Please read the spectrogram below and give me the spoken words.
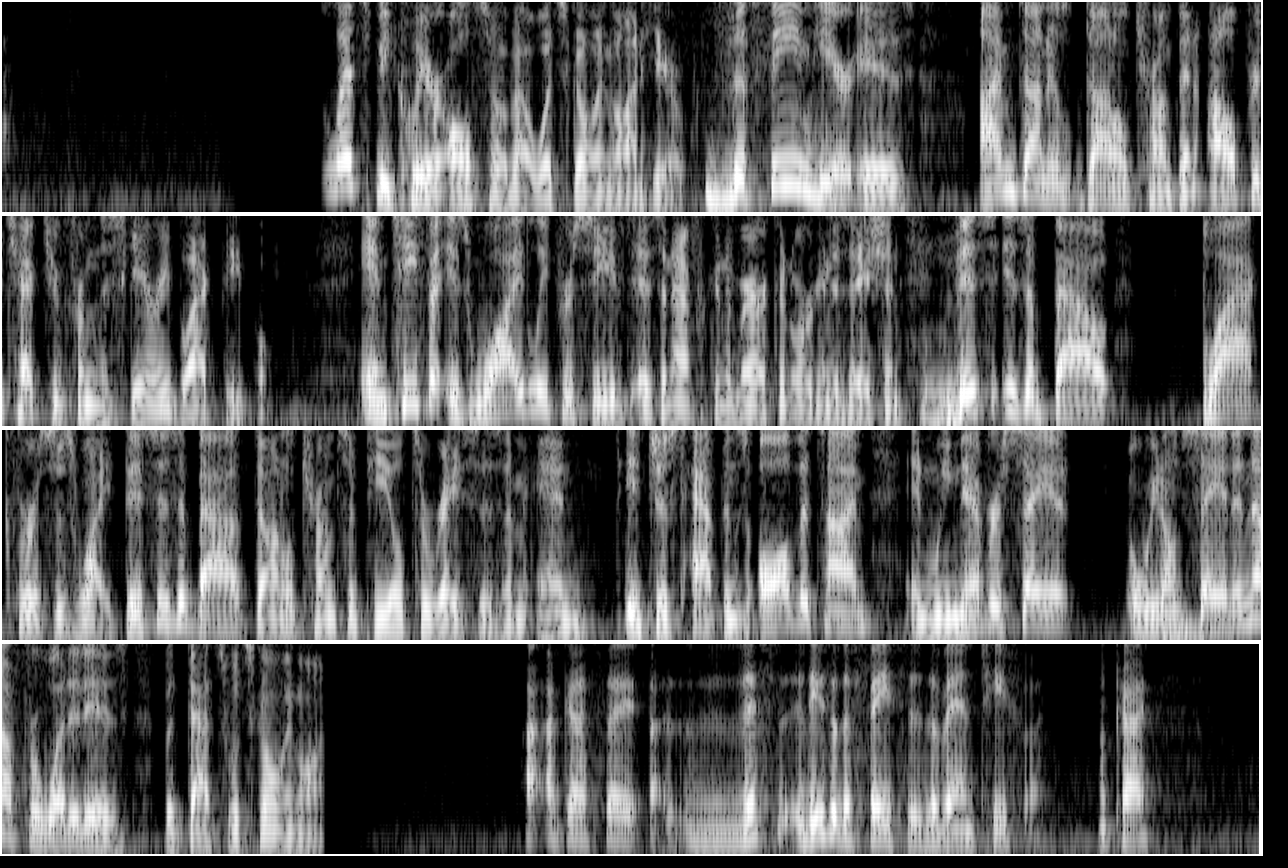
Let's be clear also about what's going on here. The theme here is I'm Donald, Donald Trump and I'll protect you from the scary black people. Antifa is widely perceived as an African American organization. Mm. This is about black versus white. This is about Donald Trump's appeal to racism, and it just happens all the time, and we never say it, or we don't say it enough for what it is, but that's what's going on. I've got to say, uh, this, these are the faces of Antifa, okay?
